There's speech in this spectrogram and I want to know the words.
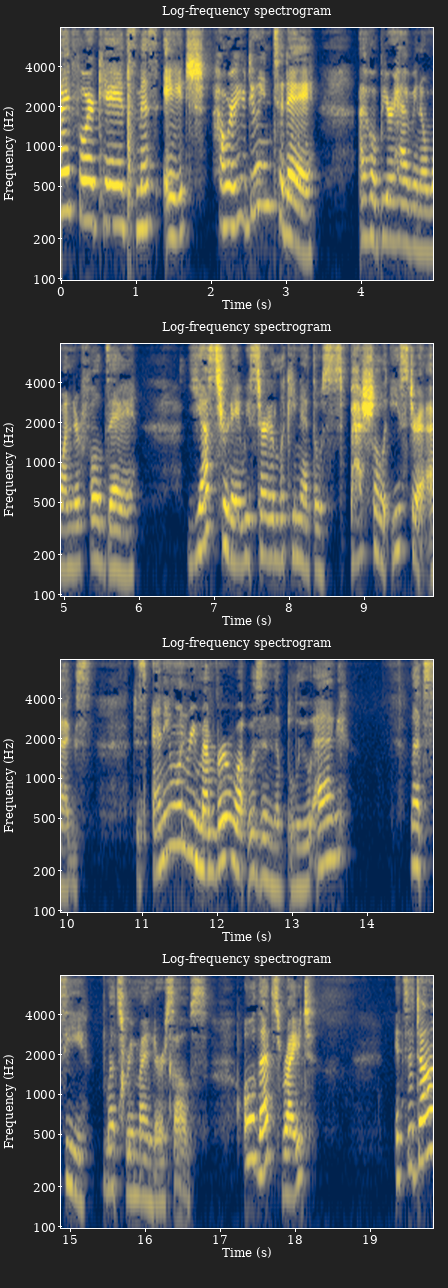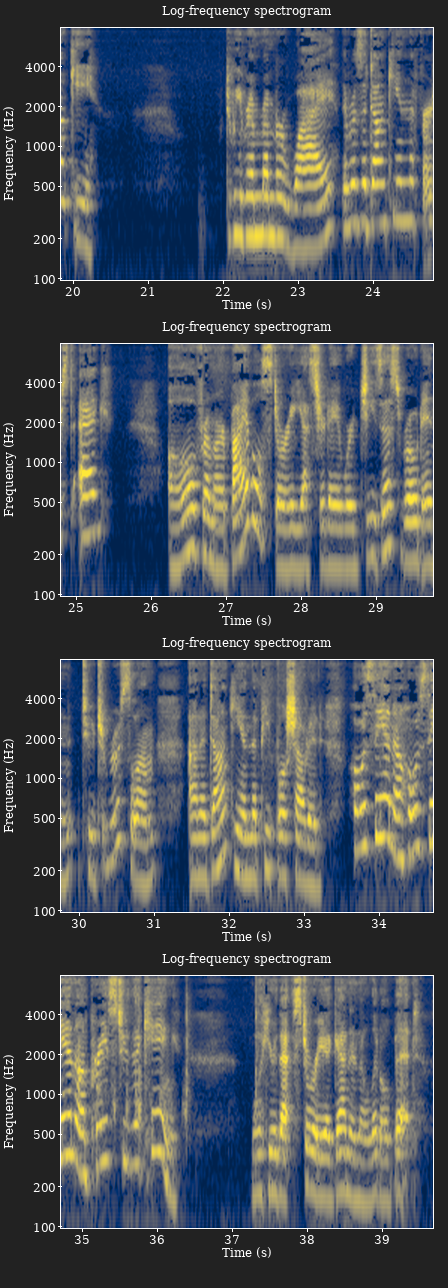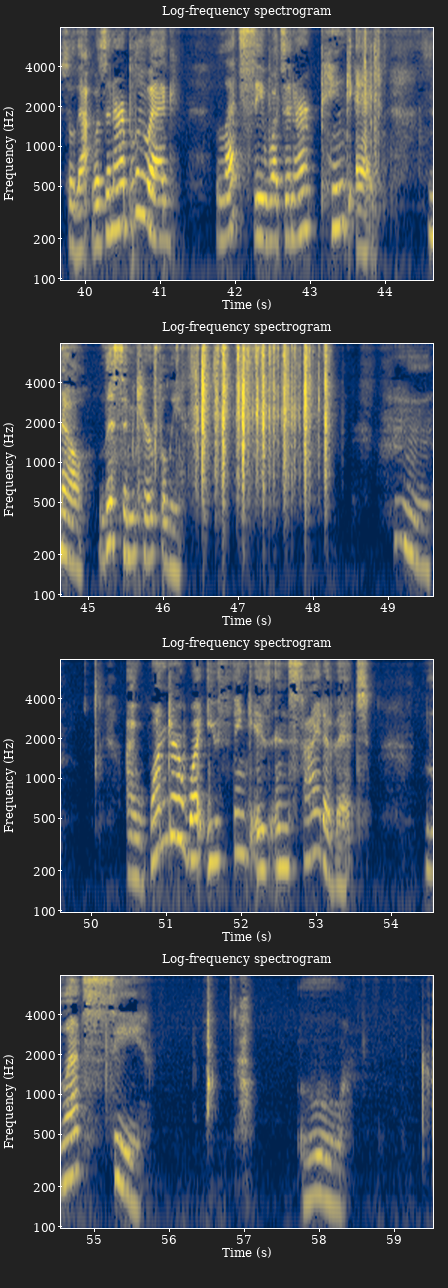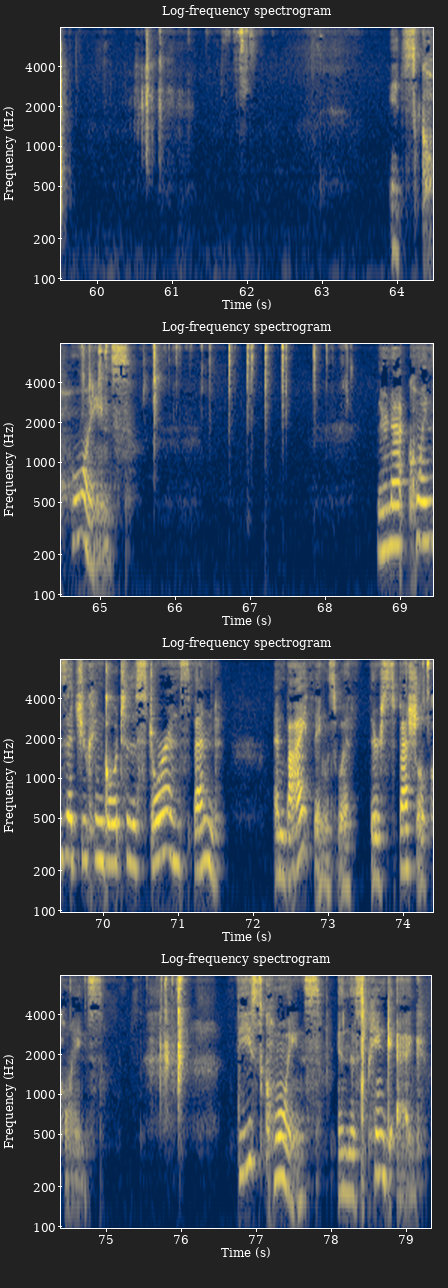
Hi 4K, it's Miss H. How are you doing today? I hope you're having a wonderful day. Yesterday we started looking at those special Easter eggs. Does anyone remember what was in the blue egg? Let's see. Let's remind ourselves. Oh, that's right. It's a donkey. Do we remember why there was a donkey in the first egg? Oh, from our Bible story yesterday where Jesus rode into Jerusalem on a donkey and the people shouted, Hosanna, Hosanna, praise to the King. We'll hear that story again in a little bit. So that was in our blue egg. Let's see what's in our pink egg. Now, listen carefully. Hmm, I wonder what you think is inside of it. Let's see. Ooh. It's coins. They're not coins that you can go to the store and spend and buy things with. They're special coins. These coins in this pink egg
